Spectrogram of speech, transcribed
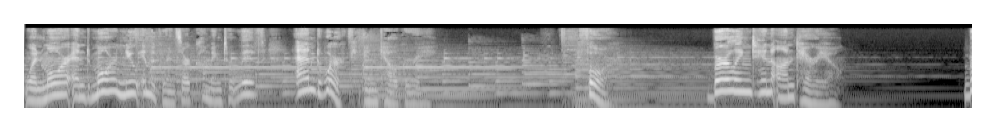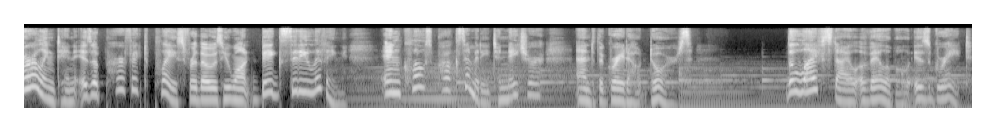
when more and more new immigrants are coming to live and work in Calgary. 4. Burlington, Ontario Burlington is a perfect place for those who want big city living in close proximity to nature and the great outdoors. The lifestyle available is great,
